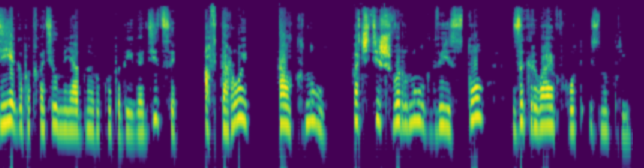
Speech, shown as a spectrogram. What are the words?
Диего подхватил меня одной рукой под ягодицы, а второй толкнул, почти швырнул к двери стол, закрывая вход изнутри.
